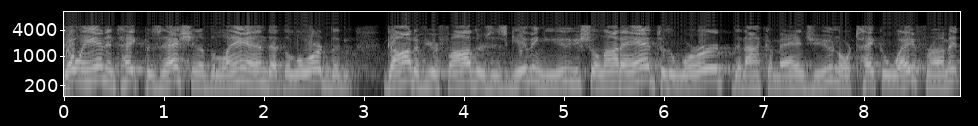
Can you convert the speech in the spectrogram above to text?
Go in and take possession of the land that the Lord, the God of your fathers, is giving you. You shall not add to the word that I command you, nor take away from it,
